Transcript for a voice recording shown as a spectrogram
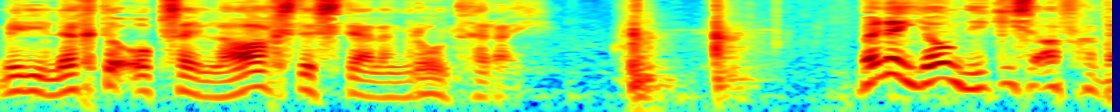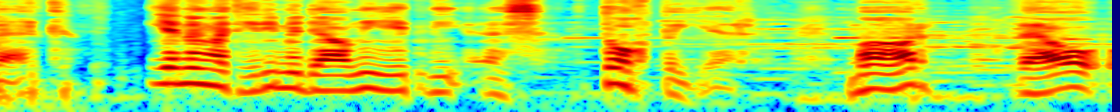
met die ligte op sy laagste stelling rondgery. Binne heel netjies afgewerk een ding wat hierdie model nie het nie is tog beheer. Maar wel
